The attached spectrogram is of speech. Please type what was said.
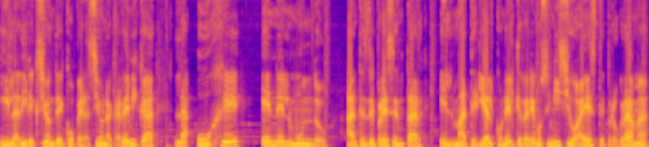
y la Dirección de Cooperación Académica, la UG en el mundo. Antes de presentar el material con el que daremos inicio a este programa,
